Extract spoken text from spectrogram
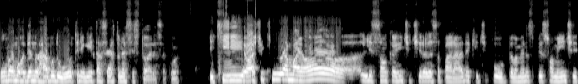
um vai mordendo o rabo do outro e ninguém tá certo nessa história, sacou? E que eu acho que a maior lição que a gente tira dessa parada é que, tipo, pelo menos pessoalmente,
